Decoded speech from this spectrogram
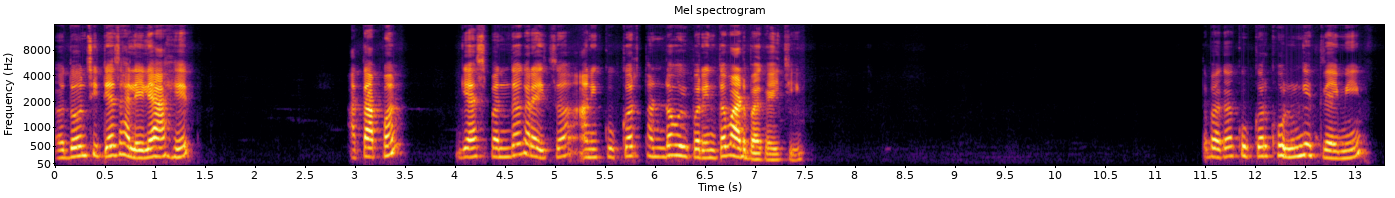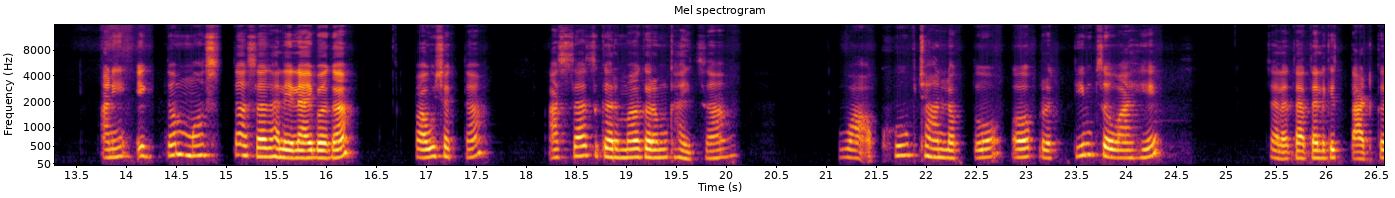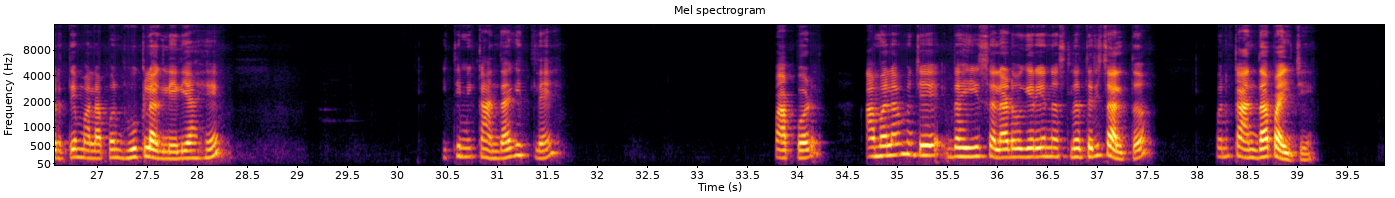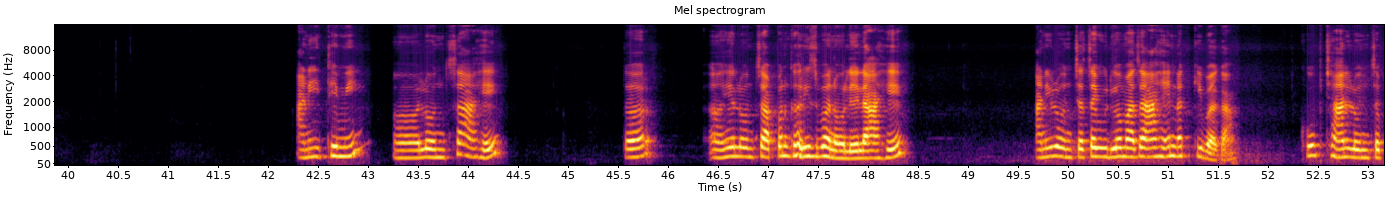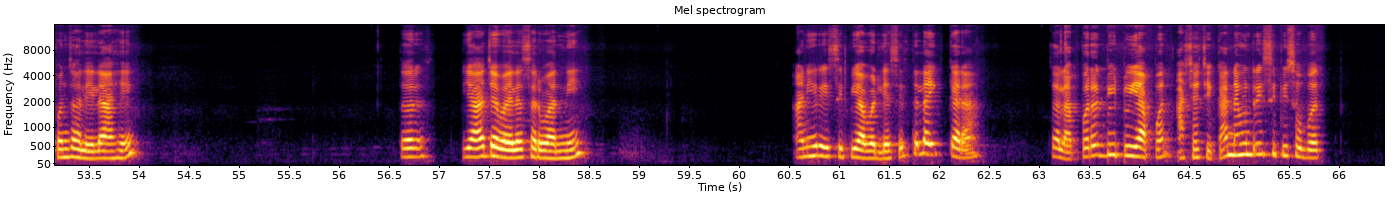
दोन सिट्या झालेल्या आहेत. आता आपण गॅस बंद करायचं आणि कुकर थंड होईपर्यंत वाट बघायची. तर बघा कुकर खोलून घेतला आहे मी आणि एकदम मस्त असा झालेला आहे बघा. पाहू शकता असाच गरमागरम खायचा. वा खूप छान लागतो. अप्रतिम चव आहे. चला तर आता लगेच ताट करते. मला पण भूक लागलेली आहे. इथे मी कांदा घेतला आहे पापड. आम्हाला म्हणजे दही सलाड वगैरे नसलं तरी चालतं पण कांदा पाहिजे. आणि इथे मी लोणचं आहे. तर हे लोणचं आपण घरीच बनवलेलं आहे. आणि लोणच्याचा व्हिडिओ माझा आहे नक्की बघा. खूप छान लोणचं पण झालेलं आहे. तर या जेवायला सर्वांनी. आणि रेसिपी आवडली असेल तर लाईक करा. चला परत भेटूया आपण अशाच एका नवीन रेसिपीसोबत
